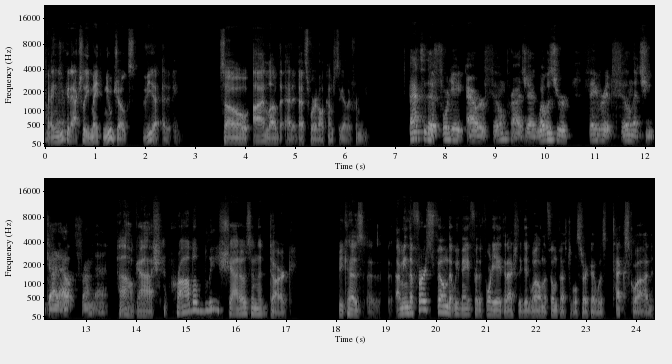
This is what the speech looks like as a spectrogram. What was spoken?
Okay. and you can actually make new jokes via editing. So i love the edit. That's where it all comes together for me. Back to the 48 hour film project what was your favorite film that you got out from that Oh gosh, probably Shadows in the Dark. Because uh, I mean, the first film that we made for the 48 that actually did well in the film festival circuit was Tech Squad.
